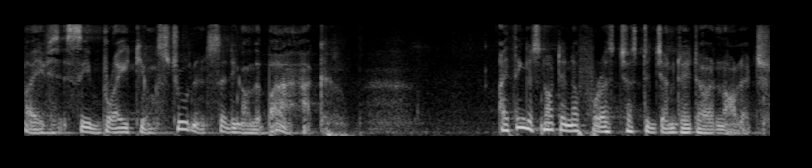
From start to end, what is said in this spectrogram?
I see bright young students sitting on the back. I think it's not enough for us just to generate our knowledge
